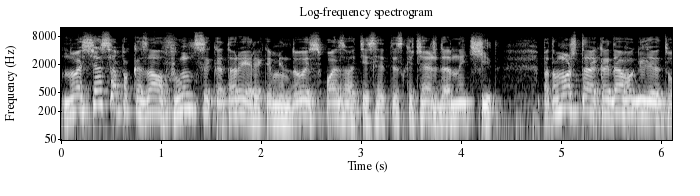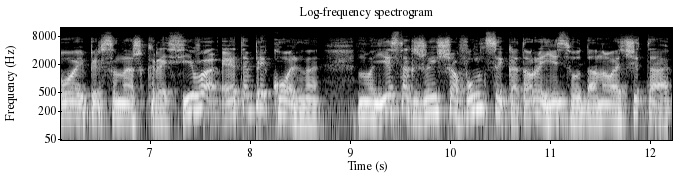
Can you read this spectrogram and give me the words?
Ну а сейчас я показал функции, которые рекомендую использовать, если ты скачаешь данный чит. Потому что, когда выглядит твой персонаж красиво, это прикольно. Но есть также еще функции, которые есть у данного чита.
